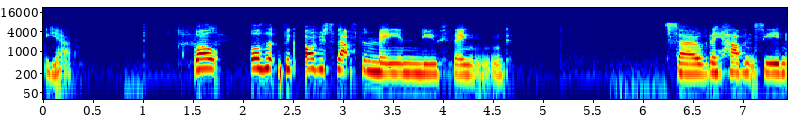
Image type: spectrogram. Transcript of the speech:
Yeah. Well, obviously that's the main new thing. So they haven't seen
